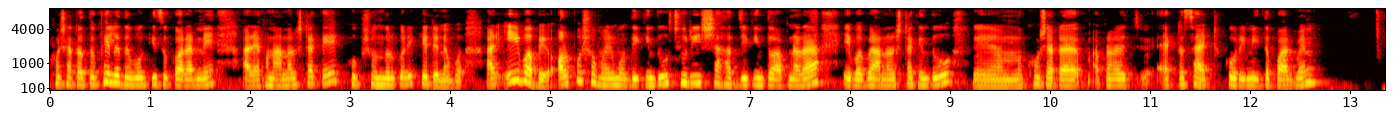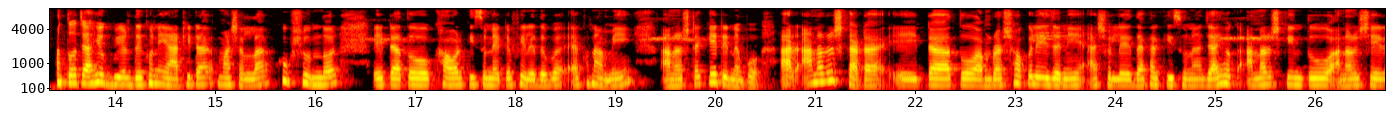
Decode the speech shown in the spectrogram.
খোসাটা তো ফেলে দেবো, কিছু করার নেই। আর এখন আনারসটাকে খুব সুন্দর করে কেটে নেব। আর এইভাবে অল্প সময়ের মধ্যে কিন্তু ছুরির সাহায্যে কিন্তু আপনারা এভাবে আনারসটা কিন্তু খোসাটা আপনারা একটা সাইড করে নিতে পারবেন। তো যাই হোক বিয়ার দেখুন এই আঠিটা মাসাল্লাহ খুব সুন্দর। এটা তো খাওয়ার কিছু না এটা ফেলে দেবো। এখন আমি আনারসটা কেটে নেব। আর আনারস কাটা, এটা তো আমরা সকলেই জানি, আসলে দেখার কিছু না। যাই হোক আনারস কিন্তু আনারসের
